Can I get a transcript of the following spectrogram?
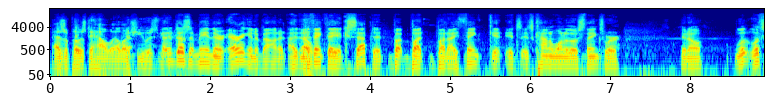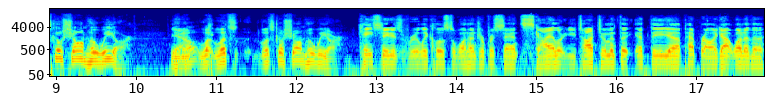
as opposed to how LSU is viewed. And it doesn't mean they're arrogant about it. I, I think they accept it, but but but I think it, it's it's kind of one of those things where, you know, let, us go show them who we are. You Yeah. know, let, let's let's go show them who we are. K State is really close to 100%. Skylar, you talked to him at the at the uh, pep rally. Got one of the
